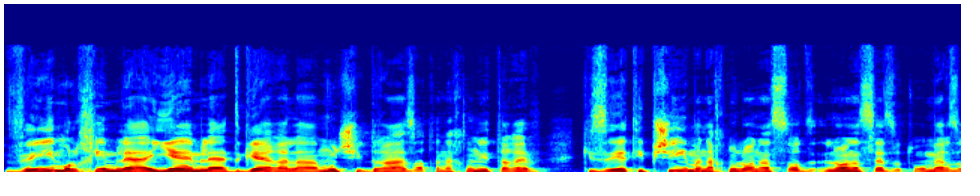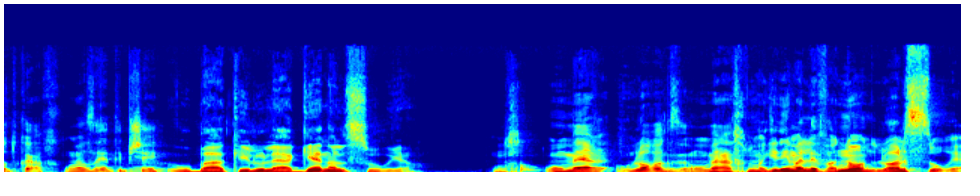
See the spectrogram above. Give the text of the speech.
ואם הולכים לאיים, לאתגר על העמוד שדרה הזאת, אנחנו נתערב. כי זה יהיה טיפשי אם אנחנו לא, נעשות, לא נעשה זאת. הוא אומר זאת כך, הוא אומר זה יהיה טיפשי. הוא בא כאילו להגן על סוריה. נכון, הוא אומר, לא רק זה, הוא אומר אנחנו מגינים על לבנון, לא על סוריה.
